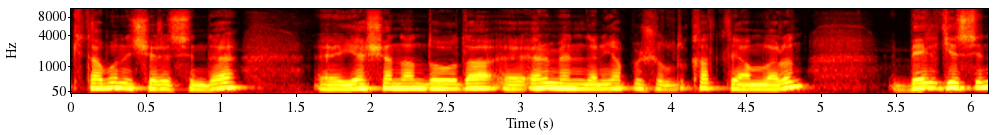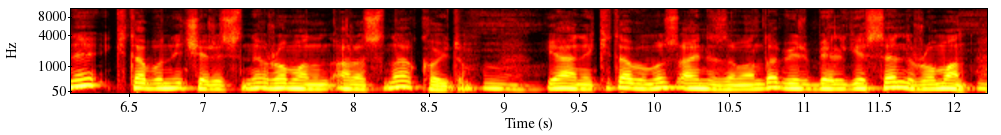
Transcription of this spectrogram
kitabın içerisinde e, yaşanan doğuda e, Ermenilerin yapmış olduğu katliamların belgesini kitabın içerisine romanın arasına koydum. Hmm. Yani kitabımız aynı zamanda bir belgesel roman hmm.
